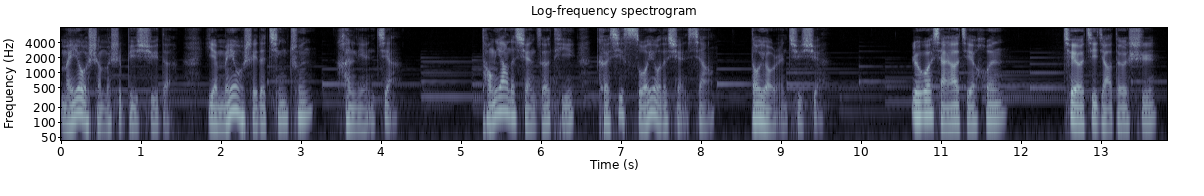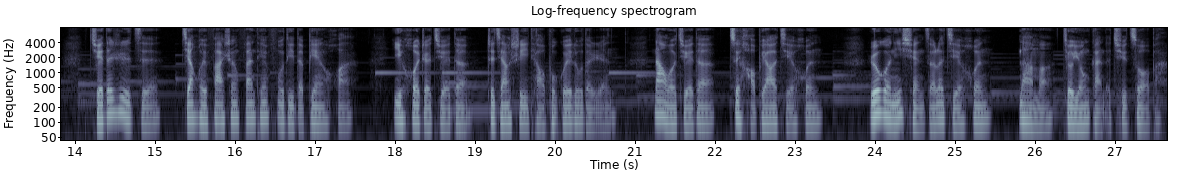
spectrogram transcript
没有什么是必须的，也没有谁的青春很廉价。同样的选择题，可惜所有的选项都有人去选。如果想要结婚，却又计较得失，觉得日子将会发生翻天覆地的变化。亦或者觉得这将是一条不归路的人，那我觉得最好不要结婚。如果你选择了结婚，那么就勇敢的去做吧。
